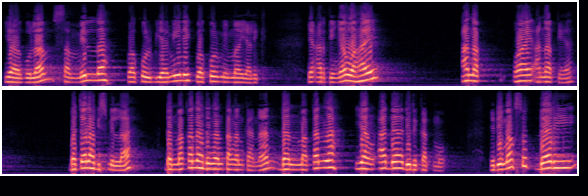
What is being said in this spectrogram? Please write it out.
Ya gulam, samillah wa kul biyaminik wa kul mimma yalik. Yang artinya wahai anak, wahai anak ya, bacalah bismillah dan makanlah dengan tangan kanan dan makanlah yang ada di dekatmu. Jadi maksud dari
